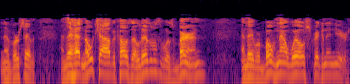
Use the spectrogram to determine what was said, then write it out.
Now, verse 7. And they had no child because Elizabeth was barren, and they were both now well stricken in years.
